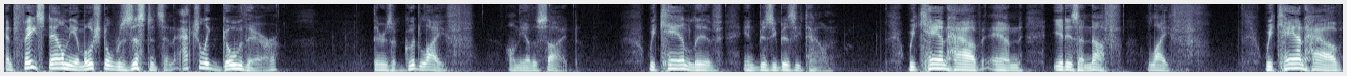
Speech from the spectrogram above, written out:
and face down the emotional resistance and actually go there, there is a good life on the other side. We can live in busy, busy town. We can have an it is enough life. We can have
